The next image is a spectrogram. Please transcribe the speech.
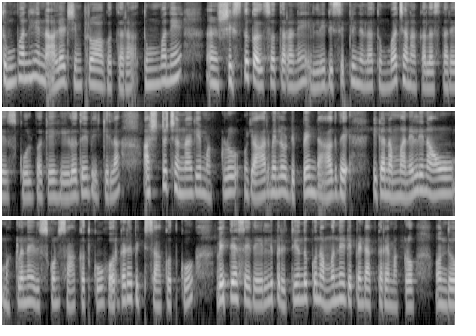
ತುಂಬಾ ನಾಲೆಡ್ಜ್ ಇಂಪ್ರೂವ್ ಆಗೋ ಥರ ತುಂಬಾ ಶಿಸ್ತು ಕಲಿಸೋ ಥರನೇ ಇಲ್ಲಿ ಡಿಸಿಪ್ಲಿನ್ ಎಲ್ಲ ತುಂಬ ಚೆನ್ನಾಗಿ ಕಲಿಸ್ತಾರೆ. ಸ್ಕೂಲ್ ಬಗ್ಗೆ ಹೇಳೋದೇ ಬೇಕಿಲ್ಲ. ಅಷ್ಟು ಚೆನ್ನಾಗಿ ಮಕ್ಕಳು ಯಾರ ಮೇಲೂ ಡಿಪೆಂಡ್ ಆಗದೆ, ಈಗ ನಮ್ಮ ಮನೇಲಿ ನಾವು ಮಕ್ಕಳನ್ನ ಇರಿಸ್ಕೊಂಡು ಸಾಕೋದಕ್ಕೂ ಹೊರಗಡೆ ಬಿಟ್ಟು ಸಾಕೋದಕ್ಕೂ ವ್ಯತ್ಯಾಸ ಇದೆ. ಇಲ್ಲಿ ಪ್ರತಿಯೊಂದಕ್ಕೂ ನಮ್ಮನ್ನೇ ಡಿಪೆಂಡ್ ಆಗ್ತಾರೆ ಮಕ್ಕಳು ಒಂದು,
